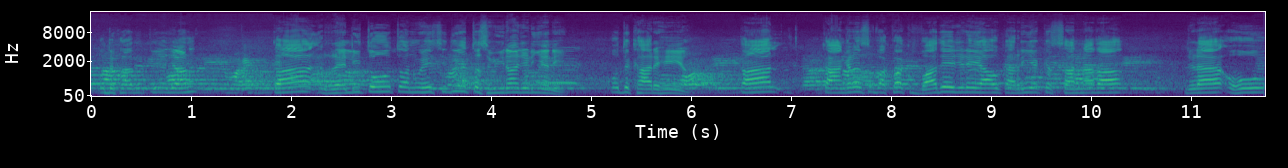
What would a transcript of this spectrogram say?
ਉਹ ਦਿਖਾ ਦਿੱਤੀਆਂ ਜਾਣ। ਤਾਂ ਰੈਲੀ ਤੋਂ ਤੁਹਾਨੂੰ ਇਹ ਸਿੱਧੀਆਂ ਤਸਵੀਰਾਂ ਜਿਹੜੀਆਂ ਨੇ, ਉਹ ਦਿਖਾ ਰਹੇ ਆ। ਤਾਂ ਕਾਂਗਰਸ ਵੱਖ-ਵੱਖ ਵਾਅਦੇ ਜਿਹੜੇ ਆ, ਉਹ ਕਰ ਰਹੀ ਹੈ। ਕਿਸਾਨਾਂ ਦਾ ਜਿਹੜਾ ਉਹ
